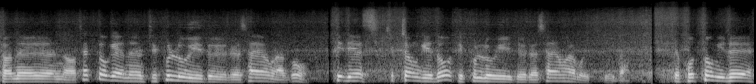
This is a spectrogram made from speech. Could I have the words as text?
저는 어, 색도계는 디플로이드를 사용하고 PDS 측정기도 디플로이드를 사용하고 있습니다. 보통 이제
